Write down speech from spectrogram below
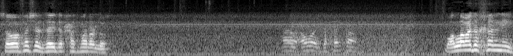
سوى فشل زايد ابحث مرة الأخرى. أول دخلت والله ما دخلني.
